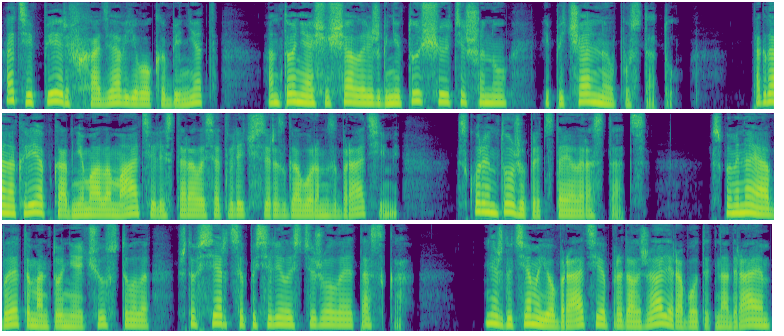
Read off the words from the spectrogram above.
А теперь, входя в его кабинет, Антония ощущала лишь гнетущую тишину и печальную пустоту. Тогда она крепко обнимала мать или старалась отвлечься разговором с братьями. Скоро им тоже предстояло расстаться. Вспоминая об этом, Антония чувствовала, что в сердце поселилась тяжелая тоска. Между тем ее братья продолжали работать над раем,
